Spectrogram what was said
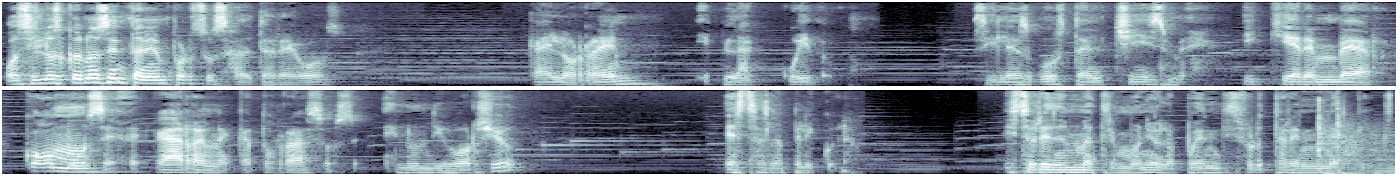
O si los conocen también por sus alter egos, Kylo Ren y Black Widow. Si les gusta el chisme y quieren ver cómo se agarran a catorrazos en un divorcio, esta es la película. Historia de un matrimonio la pueden disfrutar en Netflix.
